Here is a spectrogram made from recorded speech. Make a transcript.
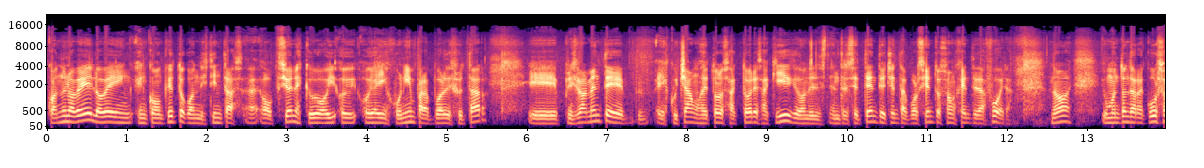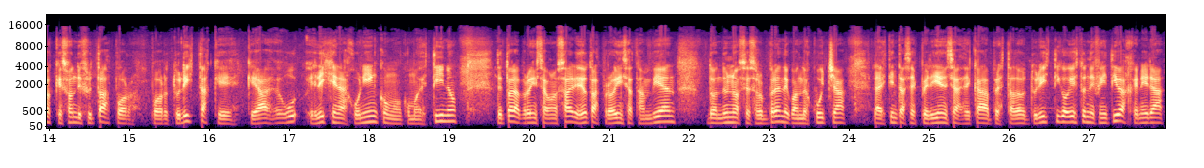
cuando uno ve, lo ve en, concreto con distintas eh, opciones que hoy, hoy, hay en Junín para poder disfrutar. Eh, principalmente eh, escuchamos de todos los actores aquí, donde entre el 70 y 80% son gente de afuera. ¿no? un montón de recursos que son disfrutados por, por turistas que, que eligen a Junín como, como destino, de toda la provincia de Buenos Aires, de otras provincias también, donde uno se sorprende cuando escucha las distintas experiencias de cada prestador turístico y esto en definitiva genera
